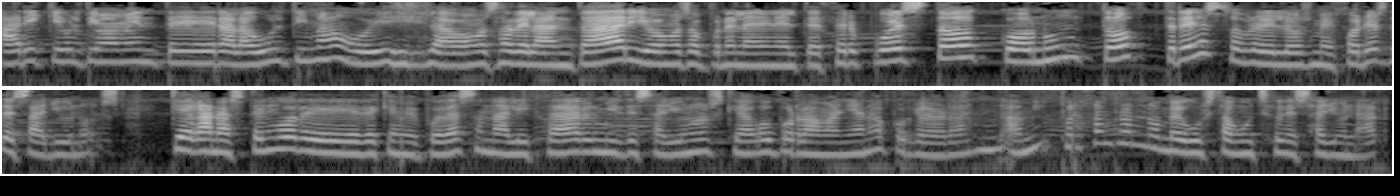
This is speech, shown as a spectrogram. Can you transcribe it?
Ari, que últimamente era la última, hoy la vamos a adelantar y vamos a ponerla en el tercer puesto con un top 3 sobre los mejores desayunos. Qué ganas tengo de, de que me puedas analizar mis desayunos que hago por la mañana, porque la verdad a mí, por ejemplo, no me gusta mucho desayunar.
